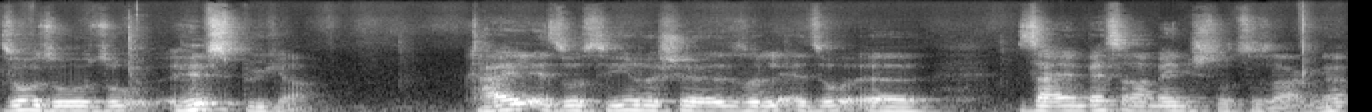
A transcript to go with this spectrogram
so, so, so Hilfsbücher, teilesoterische, so, so, äh, sei ein besserer Mensch sozusagen, ne?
